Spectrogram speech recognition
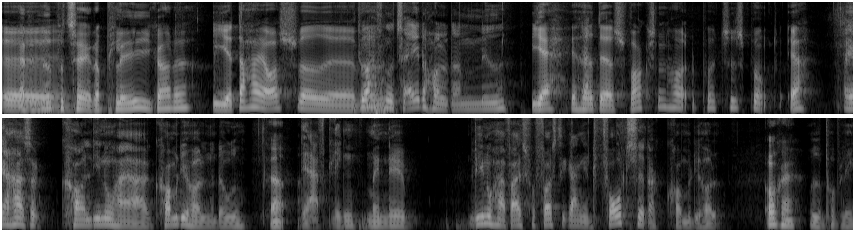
Øh, Er det nede på Teater Play, I gør det? Ja, der har jeg også været... Øh, Du har været- haft noget teaterhold dernede. Ja, jeg havde deres voksenhold på et tidspunkt, ja. Og jeg har så, lige nu har jeg comedyholdene derude. Ja. Det har jeg haft længe, men øh, lige nu har jeg faktisk for første gang et fortsætter comedyhold Okay. ude på Play.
